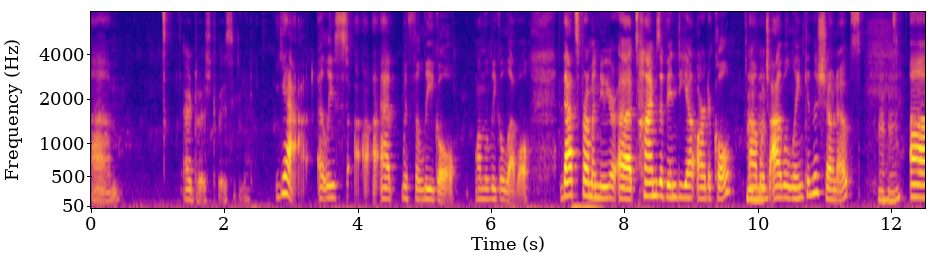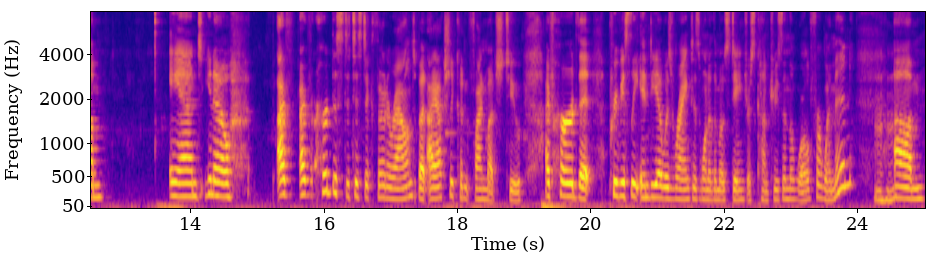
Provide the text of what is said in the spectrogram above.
um, Addressed basically. Yeah, at least uh, at with the legal on the legal level. That's from a New York uh, Times of India article, um, which I will link in the show notes. Um, and you know, I've I've heard this statistic thrown around, but I actually couldn't find much to. I've heard that previously India was ranked as one of the most dangerous countries in the world for women. Um,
